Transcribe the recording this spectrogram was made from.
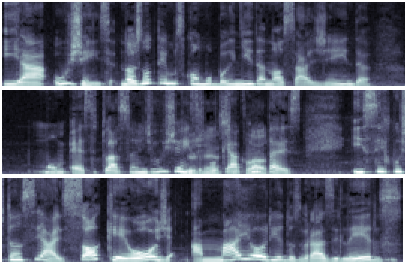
e a urgência. Nós não temos como banir da nossa agenda é, situações de urgência, de urgência porque claro. acontece. E circunstanciais. Só que hoje, a maioria dos brasileiros,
